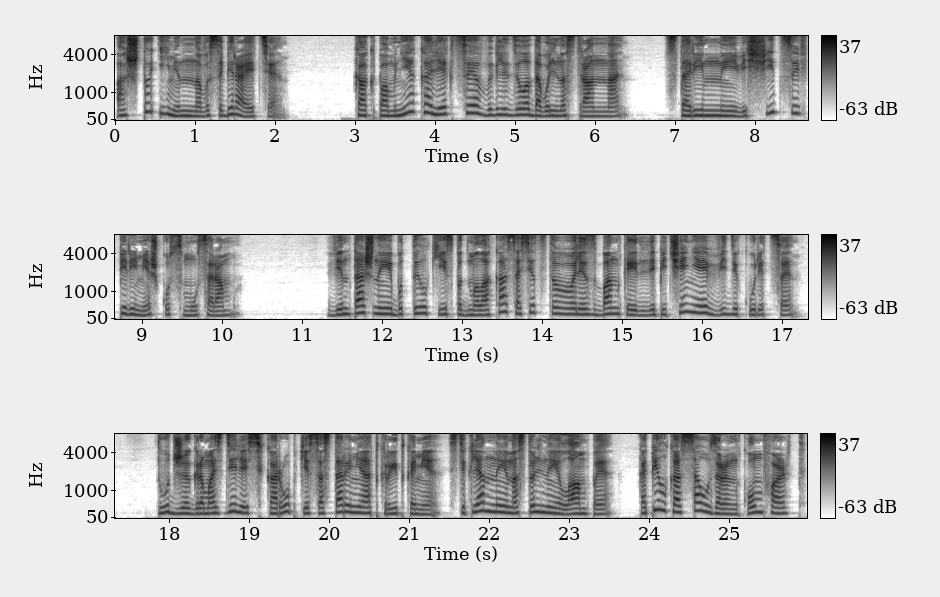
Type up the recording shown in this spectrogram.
А что именно вы собираете?» Как по мне, коллекция выглядела довольно странно. Старинные вещицы вперемешку с мусором. Винтажные бутылки из-под молока соседствовали с банкой для печенья в виде курицы. Тут же громоздились коробки со старыми открытками, стеклянные настольные лампы, копилка Southern Comfort,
